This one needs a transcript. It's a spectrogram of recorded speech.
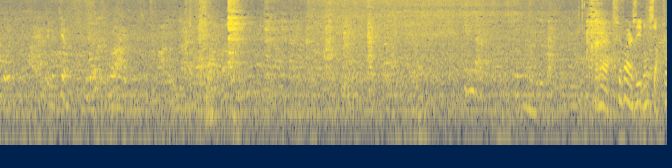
活这个健康。现在吃饭是一种享受，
